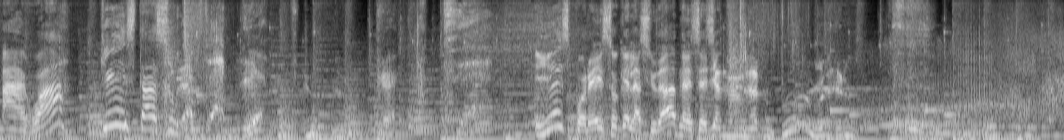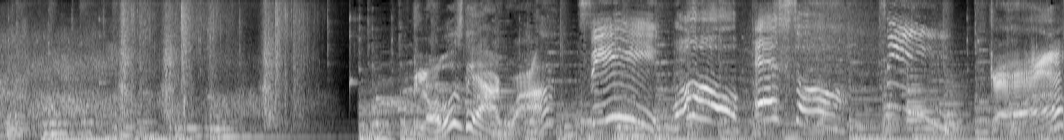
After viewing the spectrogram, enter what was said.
Ah, ¿agua? ¿Qué está su... Y es por eso que la ciudad necesita... ¿Globos de agua? ¡Sí! ¡Wow! ¡Eso! ¡Sí! ¿Qué?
